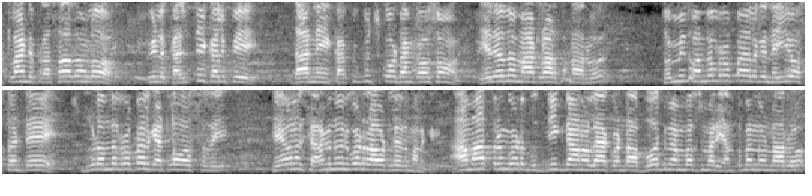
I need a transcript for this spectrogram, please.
అట్లాంటి ప్రసాదంలో వీళ్ళు కల్తీ కలిపి దాన్ని కప్పిపుచ్చుకోవడం కోసం ఏదేదో మాట్లాడుతున్నారు. తొమ్మిది వందల రూపాయలకి నెయ్యి వస్తుంటే మూడు వందల రూపాయలకి ఎట్లా వస్తుంది? కేవలం శనగ నూనె కూడా రావట్లేదు మనకి. ఆ మాత్రం కూడా బుద్ధి జ్ఞానం లేకుండా బోర్డు మెంబర్స్ మరి ఎంతమంది ఉన్నారు?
